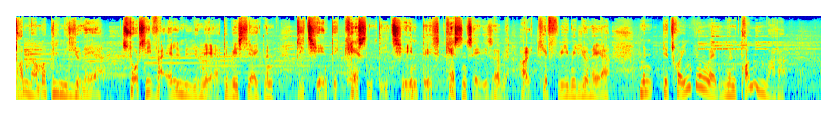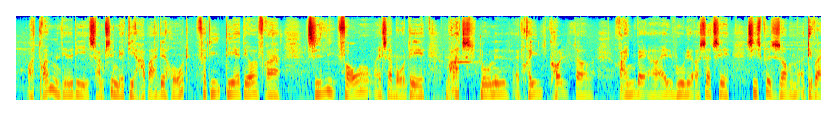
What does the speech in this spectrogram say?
drømmen om at blive millionær. Stort set var alle millionærer, det vidste jeg ikke, men de tjente kassen, de tjente kassen, sagde de så. Hold kæft, vi er millionærer. Men det tror ikke nogen af dem, men drømmen var der. Og drømmen levede de samtidig med, at de arbejdede hårdt, fordi det, det var fra tidlig forår, altså hvor det er marts måned, april, koldt og regnvejr og alt muligt, og så til sidst på sæsonen, og det var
